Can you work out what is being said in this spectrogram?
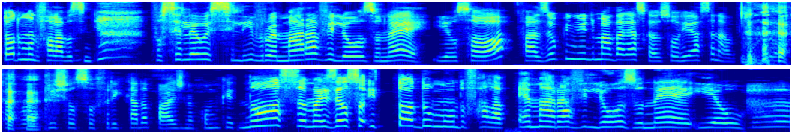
todo mundo falava assim: ah, você leu esse livro, é maravilhoso, né? E eu só fazia o pinguim de Madagascar, eu sorria e acenava. Eu ficava, Bicho, eu sofri cada página, como que. Nossa, mas eu sou. E todo mundo falava: é maravilhoso, né? E eu. Ah,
